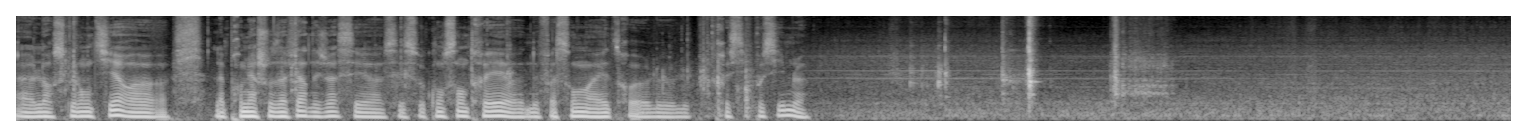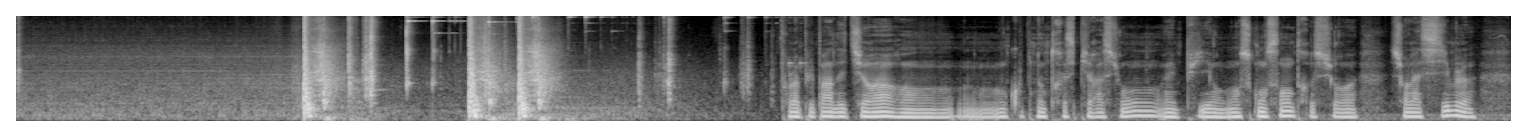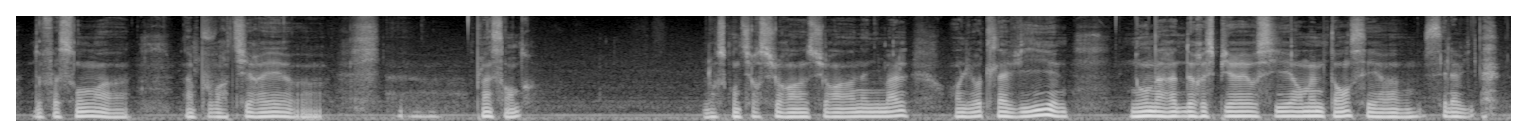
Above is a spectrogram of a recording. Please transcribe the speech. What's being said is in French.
Euh, lorsque l'on tire, euh, la première chose à faire déjà, c'est euh, se concentrer de façon à être le, plus précis possible. Pour la plupart des tireurs, on, coupe notre respiration et puis on, se concentre sur la cible de façon à, à pouvoir tirer euh, euh, plein centre. Lorsqu'on tire sur un, animal, on lui ôte la vie. Nous, on arrête de respirer aussi en même temps, c'est euh, la vie.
